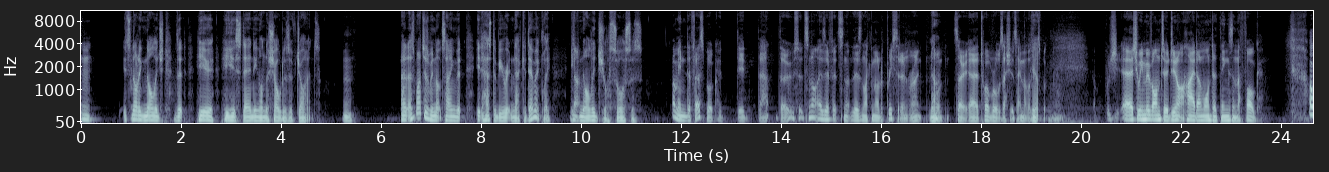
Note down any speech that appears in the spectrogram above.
Mm. It's not acknowledged that here he is standing on the shoulders of giants. Mm. And as much as we're not saying that it has to be written academically, No. acknowledge your sources. I mean, the first book did that though, so it's not as if it's not. There's like not a precedent, right? No. Or- sorry, uh, twelve rules, I should say, not the Yeah. first book. Uh, should we move on to do not hide unwanted things in the fog? Oh,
